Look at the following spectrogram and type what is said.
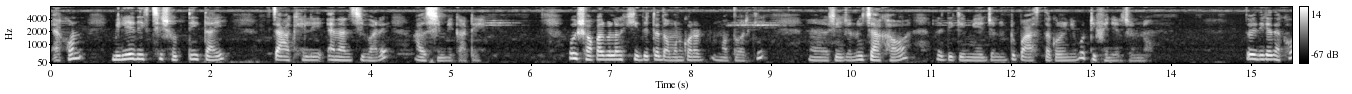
এখন মিলিয়ে দেখছি সত্যিই তাই, চা খেলে এনার্জি বাড়ে, আলসেমি কাটে। ওই সকালবেলার খিদেটা দমন করার মতো আর কি। সেই জন্যই চা খাওয়া, এদিকে মেয়ের জন্য একটু পাস্তা করে নেব টিফিনের জন্য। তো এদিকে দেখো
